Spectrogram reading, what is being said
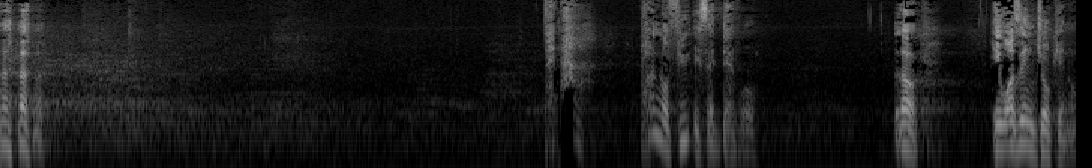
One of you is a devil. Look, he wasn't joking.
